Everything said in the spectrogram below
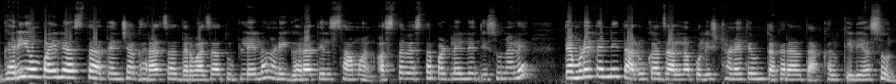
घरी येऊन पाहिले असता त्यांच्या घराचा दरवाजा तुटलेला आणि घरातील सामान अस्तव्यस्त पडलेले दिसून आले. त्यामुळे त्यांनी तालुका जालना पोलीस ठाण्यात येऊन तक्रार दाखल केली असून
